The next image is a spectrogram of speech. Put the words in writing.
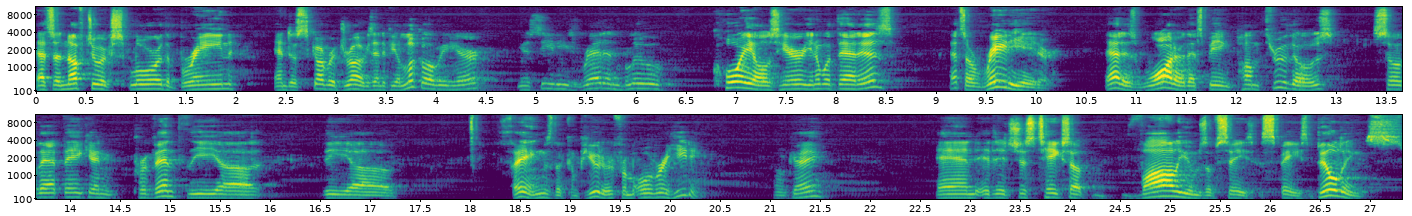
That's enough to explore the brain and discover drugs. And if you look over here, you see these red and blue coils here. You know what that is? That's a radiator. That is water that's being pumped through those so that they can prevent the uh, the uh, things, the computer, from overheating. Okay, and it, it just takes up volumes of space, space, buildings,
